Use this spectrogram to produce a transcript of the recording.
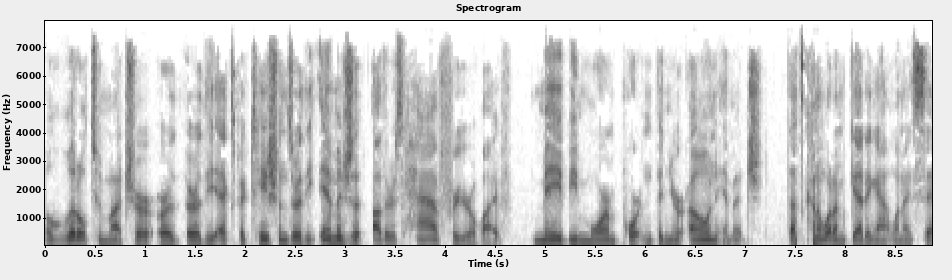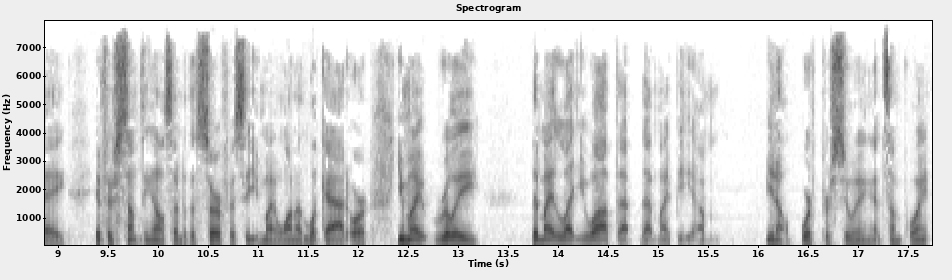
a little too much or, or or the expectations or the image that others have for your life may be more important than your own image that's kind of what i'm getting at when i say if there's something else under the surface that you might want to look at or you might really that might light you up that that might be um you know worth pursuing at some point.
